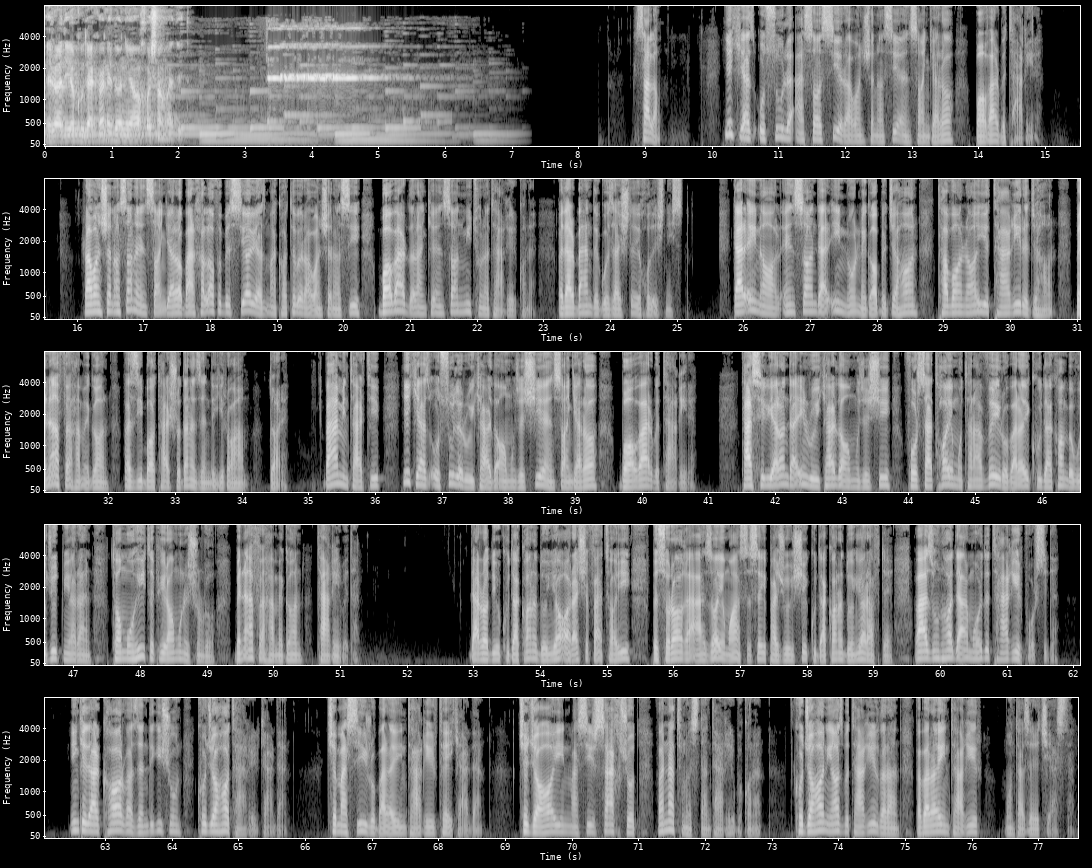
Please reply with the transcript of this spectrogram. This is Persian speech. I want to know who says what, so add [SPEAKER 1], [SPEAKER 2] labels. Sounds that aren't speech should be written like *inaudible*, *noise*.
[SPEAKER 1] به رادیو کودکان دنیا خوش آمدید.
[SPEAKER 2] سلام. یکی از اصول اساسی روانشناسی انسانگرا باور به تغییره. روانشناسان انسانگرا برخلاف بسیاری از مکاتب روانشناسی باور دارند که انسان می‌تونه تغییر کنه. و در بند گذشته خودش نیست. در این حال انسان در این نوع نگاه به جهان توانایی تغییر جهان به نفع همگان و زیباتر شدن زندگی را هم داره. به همین ترتیب یکی از اصول رویکرد آموزشی انسانگرا باور به تغییره. تحصیلگران در این رویکرد آموزشی فرصتهای متنوعی رو برای کودکان به وجود میارن تا محیط پیرامونشون رو به نفع همگان تغییر بدن. در رادیو کودکان دنیا آرش فتایی به سراغ اعضای مؤسسه پژوهشی کودکان دنیا رفته و از اونها در مورد تغییر پرسیده. اینکه در کار و زندگیشون کجاها تغییر کردن؟ چه مسیر رو برای این تغییر طی کردن؟ چه جاهایی این مسیر سخت شد و نتونستن تغییر بکنن؟ کجاها نیاز به تغییر دارن و برای این تغییر منتظر چی هستن؟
